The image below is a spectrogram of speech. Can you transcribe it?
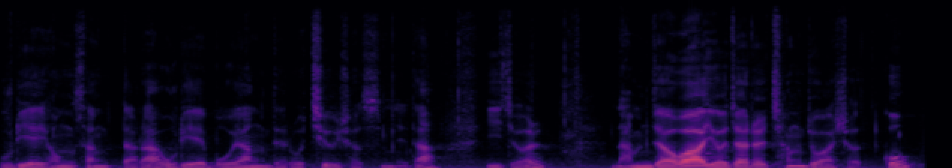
우리의 형상 따라 우리의 모양대로 지으셨습니다. 2절. 남자와 여자를 창조하셨고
